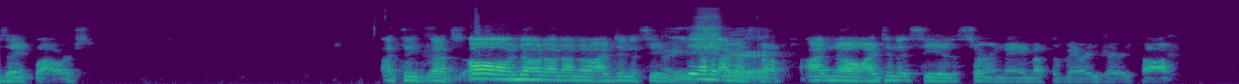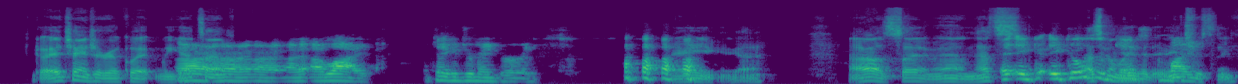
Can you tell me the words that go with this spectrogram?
Zay Flowers. I think that's. Oh no no no no! I didn't see Are it. you Damn it! I messed up. I no, I didn't see a certain name at the very very top. Go ahead, change it real quick. We got right, all time. right, all right. I, I lied. I'm taking Jermaine Burton. There you go. I would say, man, that's it, it, goes that's going to leave against it my interesting.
